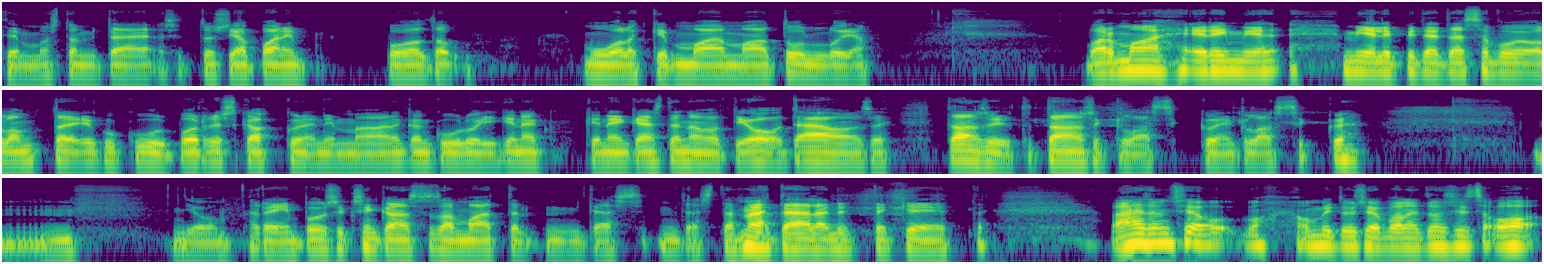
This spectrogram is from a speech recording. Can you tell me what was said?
semmoista, mitä sitten olisi Japanin puolelta muuallekin maailmaa tullut, ja varmaan eri mie- mielipiteitä tässä voi olla, mutta joku Cool Boris 2, niin mä ainakaan kuulu ikinä kenenkään sitä että joo, tämä on se, tämä on se juttu, tämä on se klassikkojen klassikko. Mm, joo, Rainbow Sixin kanssa sama, että mitäs, mitäs tämä täällä nyt tekee, että vähän sellaisia omituisia valintoja. Siis oh,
